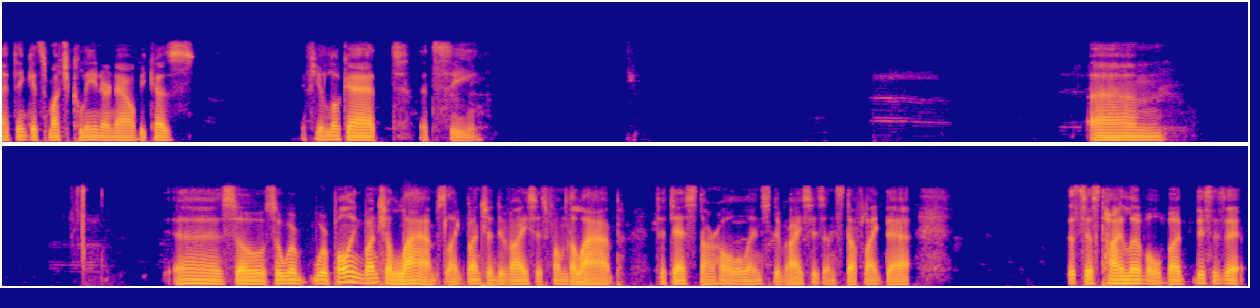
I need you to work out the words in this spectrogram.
I think it's much cleaner now because if you look at, let's see, um, uh, so so we're we're pulling bunch of labs, like bunch of devices from the lab to test our HoloLens devices and stuff like that. That's just high level, but this is it.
